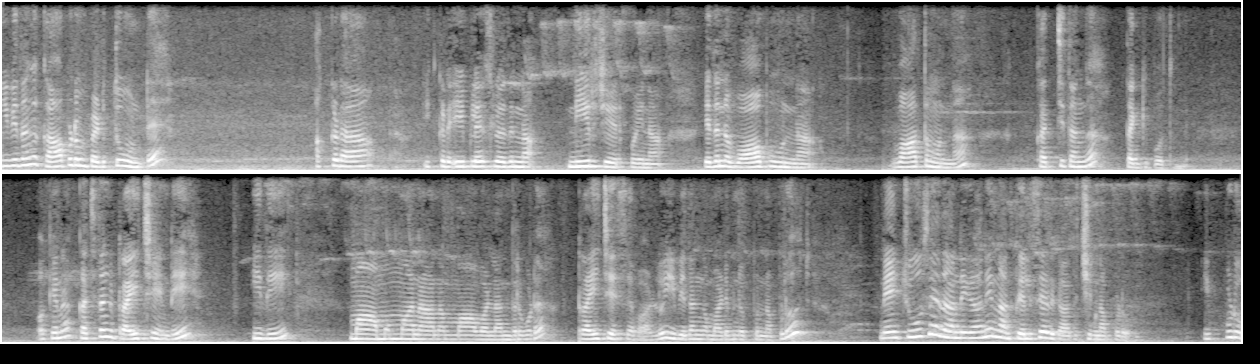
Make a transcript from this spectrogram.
ఈ విధంగా కాపడం పెడుతూ ఉంటే అక్కడ ఇక్కడ ఈ ప్లేస్లో ఏదైనా నీరు చేరిపోయినా ఏదైనా వాపు ఉన్నా వాతం ఉన్నా ఖచ్చితంగా తగ్గిపోతుంది. ఓకేనా? ఖచ్చితంగా ట్రై చేయండి. ఇది మా అమ్మమ్మ నానమ్మ వాళ్ళందరూ కూడా ట్రై చేసేవాళ్ళు ఈ విధంగా మడిమి నొప్పి ఉన్నప్పుడు నేను చూసేదాన్ని కానీ నాకు తెలిసేది కాదు చిన్నప్పుడు. ఇప్పుడు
